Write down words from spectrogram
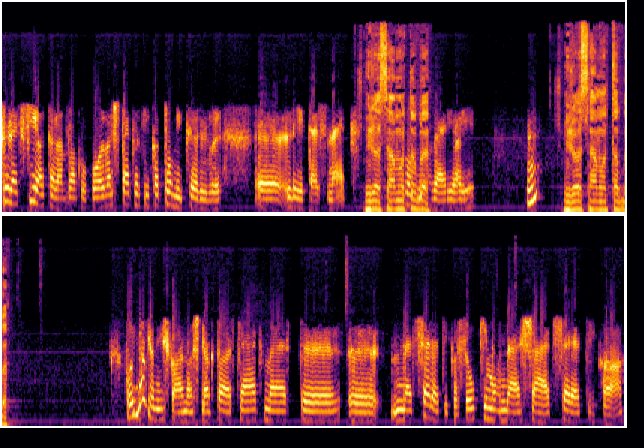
főleg fiatalabb vakok olvasták, akik a Tomi körül ö, léteznek. És miről számoltak be? Hm? És miről számoltak be? hogy nagyon izgalmasnak tartják, mert, mert szeretik a szókimondását, szeretik a,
